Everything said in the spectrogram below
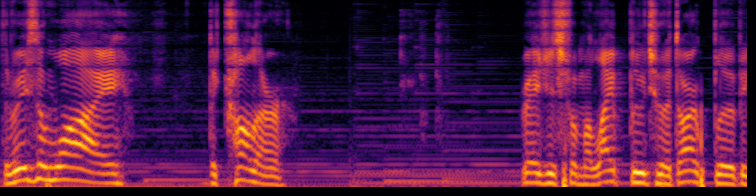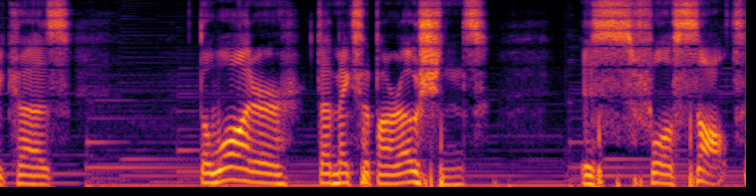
The reason why the color ranges from a light blue to a dark blue because the water that makes up our oceans is full of salt.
